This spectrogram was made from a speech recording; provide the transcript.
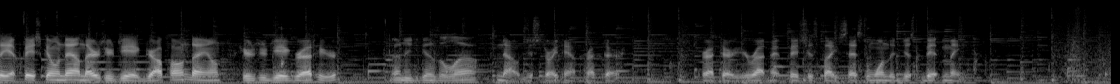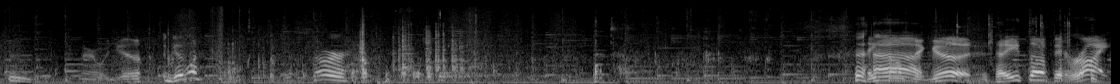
See that fish going down? There's your jig. Drop on down. Here's your jig right here. I need to go to the left. No, just straight down, right there. Right there. You're right in that fish's face. That's the one that just bit me. Hmm. There we go. A good one? Yes, sir. He pumped it good. He thumped it right.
